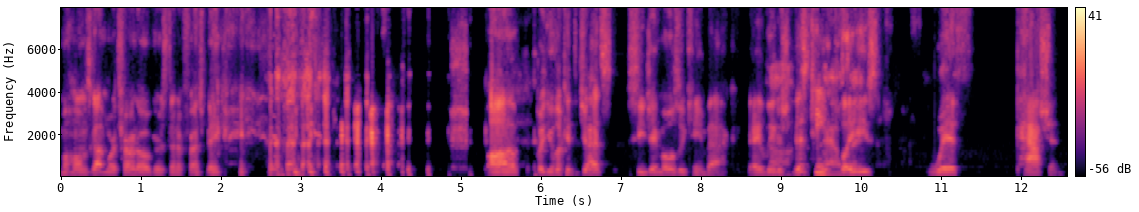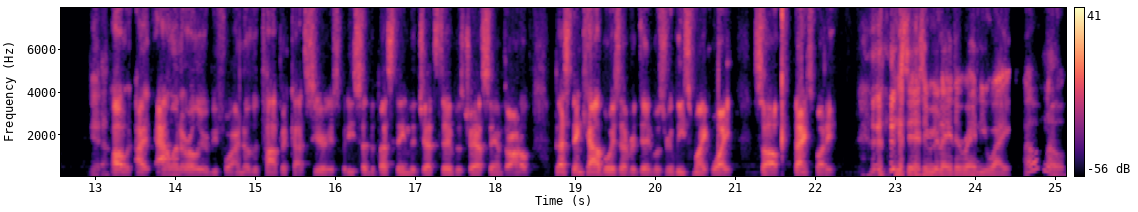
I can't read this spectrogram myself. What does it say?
Mahomes got more turnovers than a French bakery. Uh, but you look at the Jets. C.J. Mosley came back. They leadership. Oh, this team plays with passion. Yeah. Oh, I Alan earlier before I know the topic got serious, but he said the best thing the Jets did was draft Sam Darnold. Best thing Cowboys ever did was release Mike White. So thanks, buddy. he says he related to Randy White. I don't know.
